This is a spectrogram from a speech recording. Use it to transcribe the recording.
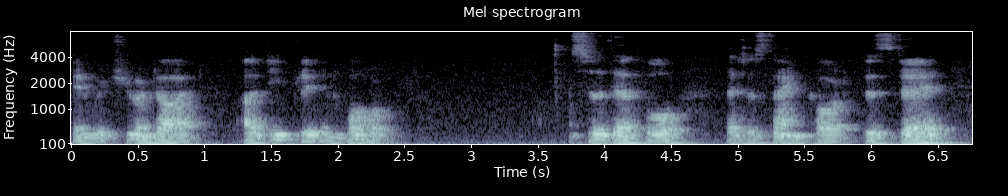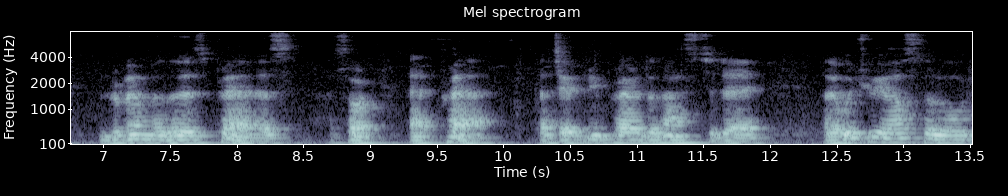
in which you and I are deeply involved. So, therefore, let us thank God this day and remember those prayers, sorry, that prayer, that opening prayer of the Mass today, by which we ask the Lord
